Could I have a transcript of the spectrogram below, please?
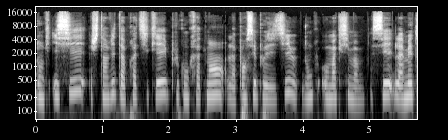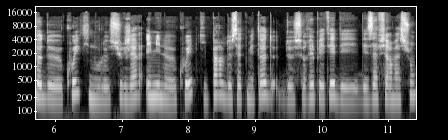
Donc ici, je t'invite à pratiquer plus concrètement la pensée positive, donc au maximum. C'est la méthode Coué qui nous le suggère, Émile Coué, qui parle de cette méthode de se répéter des affirmations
